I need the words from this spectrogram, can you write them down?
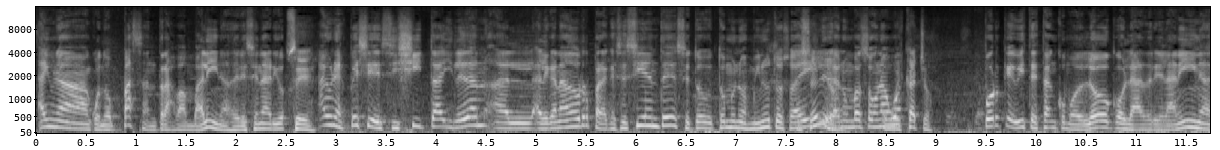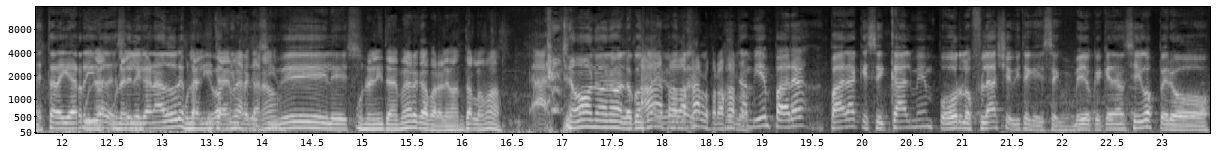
hay una. Cuando pasan tras bambalinas del escenario, Sí. hay una especie de sillita y le dan al, al ganador para que se siente, se to- tome unos minutos ahí, le dan un vaso con Un agua. Porque, viste, están como locos, la adrenalina de estar ahí arriba, Una- de ser ganadores una para que de merca, ¿no? decibeles. Una anita de merca para levantarlo más. Ah, no, no, no, lo contrario. Ah, para lo bajarlo, para bajarlo. Y también para, para que se calmen por los flashes, viste que se, medio que quedan ciegos, pero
